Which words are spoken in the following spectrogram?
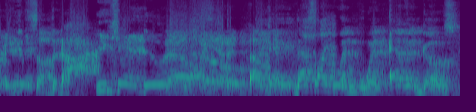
Right. into something hot. You can't do it. No, I get it. I get Okay, it. that's like when when Evan goes,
